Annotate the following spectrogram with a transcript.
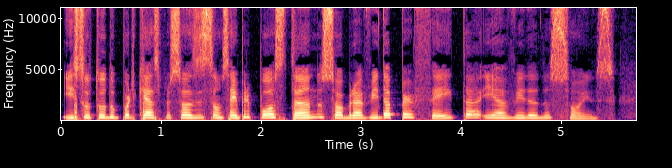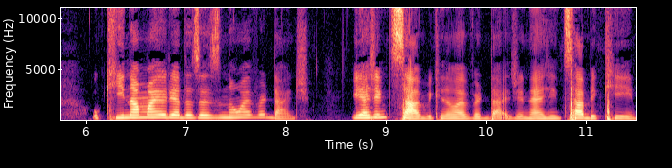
Isso tudo porque as pessoas estão sempre postando sobre a vida perfeita e a vida dos sonhos, o que na maioria das vezes não é verdade. E a gente sabe que não é verdade, né? A gente sabe que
